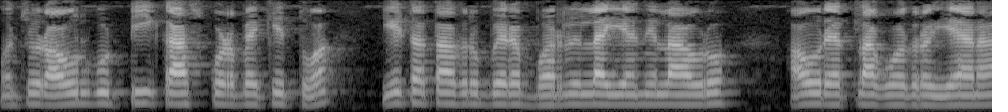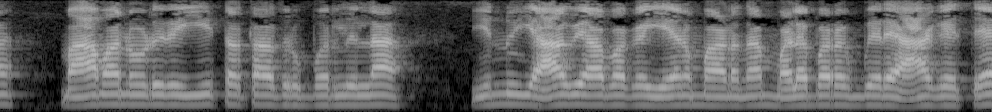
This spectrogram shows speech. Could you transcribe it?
ಒಂಚೂರು ಅವ್ರಿಗೂ ಟೀ ಕಾಸು ಕೊಡ್ಬೇಕಿತ್ತು. ಈಟತ್ತಾದ್ರೂ ಬೇರೆ ಬರಲಿಲ್ಲ, ಏನಿಲ್ಲ ಅವರು. ಅವ್ರು ಎತ್ಲಾಗ ಹೋದ್ರು ಏನ, ಮಾಮ ನೋಡಿದ್ರೆ ಈಟತ್ತಾದ್ರೂ ಬರಲಿಲ್ಲ. ಇನ್ನು ಯಾವ ಯಾವಾಗ ಏನು ಮಾಡೋಣ ಮಳೆ ಬರೋಕೆ ಬೇರೆ ಆಗೈತೆ.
